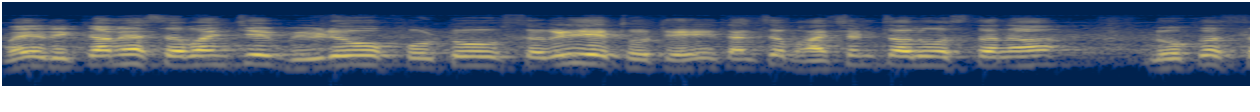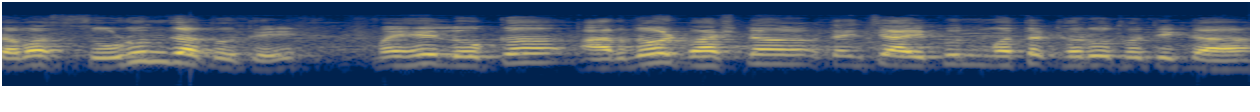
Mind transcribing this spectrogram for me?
म्हणजे रिकाम्या सभांचे व्हिडिओ फोटो सगळे येत होते त्यांचं भाषण चालू असताना लोक सभा सोडून जात होते मग हे लोक अर्धवट भाषणं त्यांची ऐकून मतं ठरवत होती का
